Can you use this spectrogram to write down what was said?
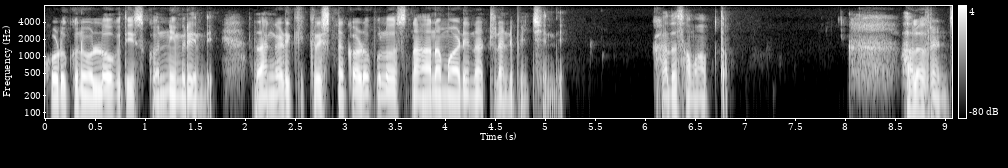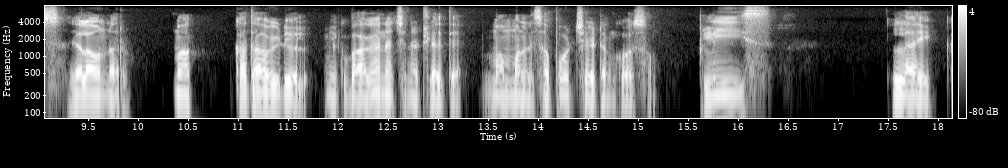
కొడుకుని ఒళ్ళోకి తీసుకొని నిమిరింది. రంగడికి కృష్ణ కడుపులో స్నానమాడినట్లు అనిపించింది కథ సమాప్తం. హలో ఫ్రెండ్స్ ఎలా ఉన్నారు? మా కథా వీడియోలు మీకు బాగా నచ్చినట్లయితే మమ్మల్ని సపోర్ట్ చేయటం కోసం please like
